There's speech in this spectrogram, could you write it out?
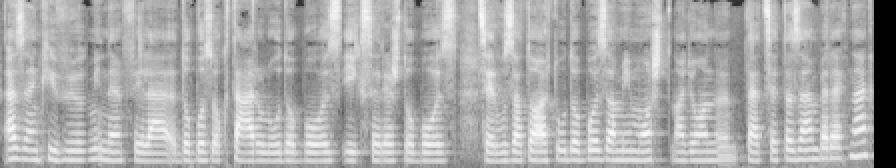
Ezen kívül mindenféle dobozok, tároló doboz, ékszeres doboz, ceruzatartó doboz, ami most nagyon tetszett az embereknek.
